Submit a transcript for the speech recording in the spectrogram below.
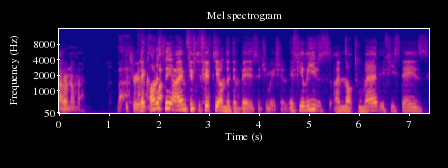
I don't know, man. But, it's really like honestly, but, I'm 50-50 on the Dembele situation. If he leaves, I'm not too mad. If he stays,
